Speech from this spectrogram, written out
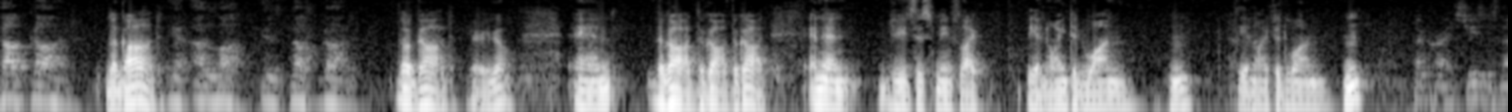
The God. The God. Yeah, Allah is the God. The God. There you go. And the God, the God, the God. And then Jesus means like the anointed one. Hmm? The anointed one. Hmm? The Christ. Jesus, the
